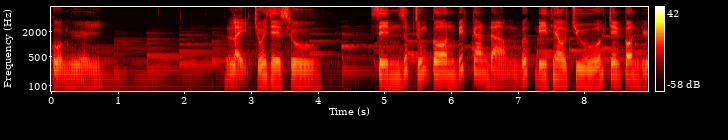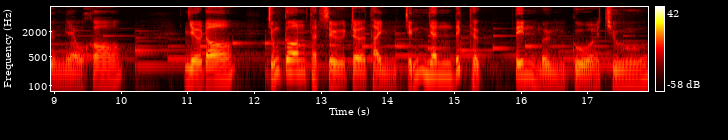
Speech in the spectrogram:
của người. Lạy chúa giêsu xin giúp chúng con biết can đảm bước đi theo chúa trên con đường nghèo khó. Nhờ đó chúng con thật sự trở thành chứng nhân đích thực, tin mừng của Chúa.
